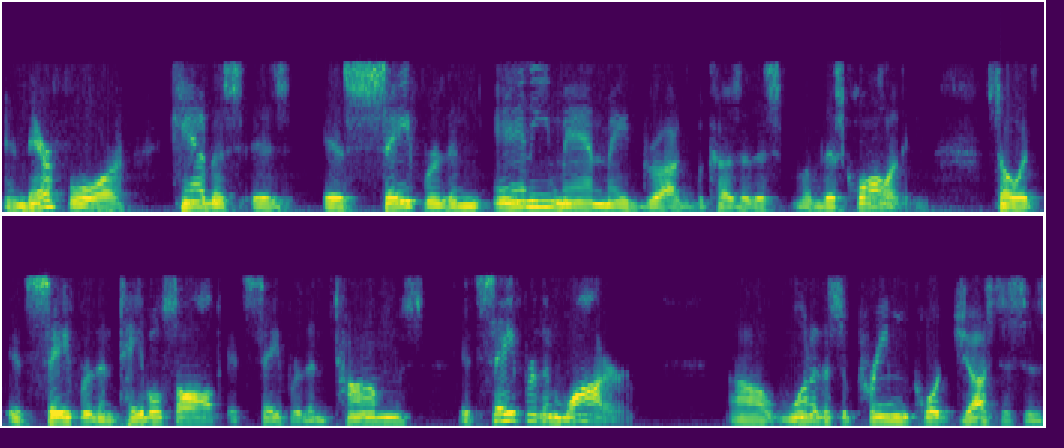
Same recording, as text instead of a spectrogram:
and therefore cannabis is is safer than any man-made drug because of this of this quality. So it's it's safer than table salt. It's safer than Tums. It's safer than water. Uh, one of the Supreme Court justices,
